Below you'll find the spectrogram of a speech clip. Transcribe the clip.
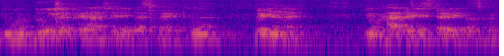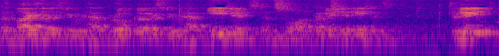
you would do your financial investment through middlemen you would have registered investment advisors, you would have brokers, you would have agents and so on, commission agents. Today,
